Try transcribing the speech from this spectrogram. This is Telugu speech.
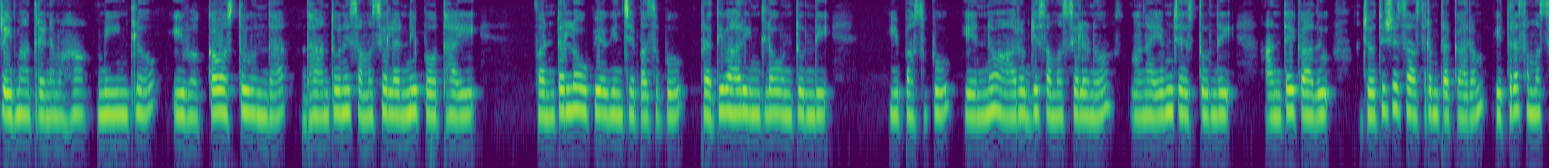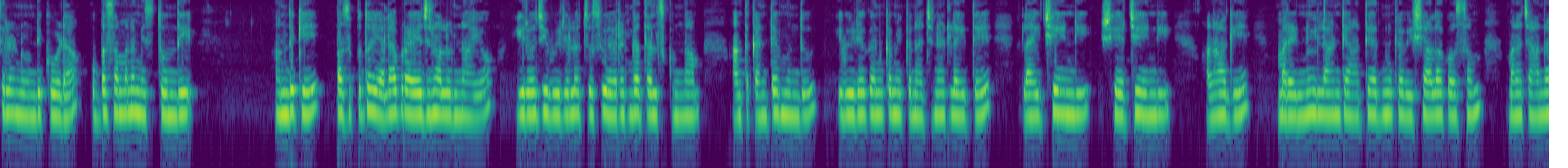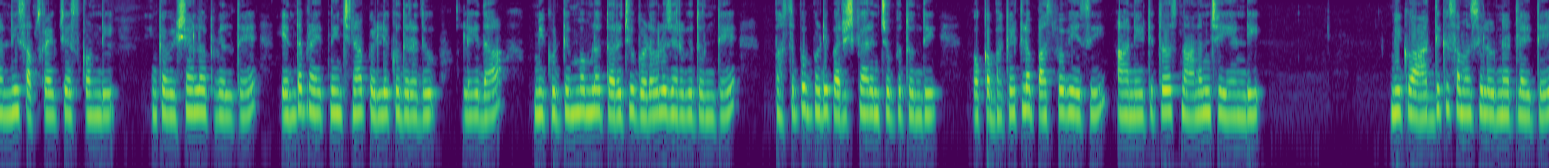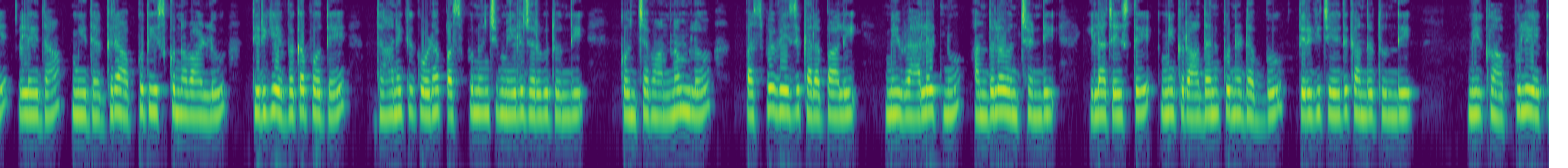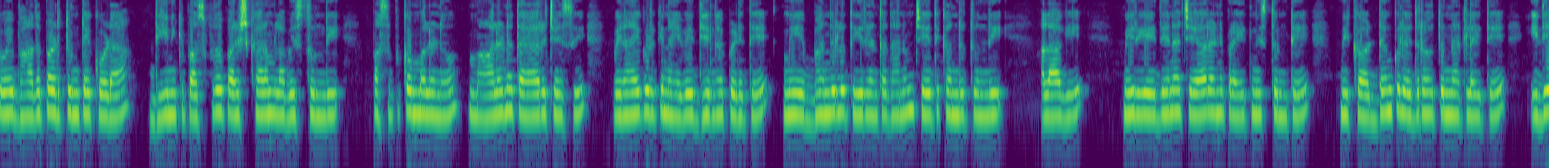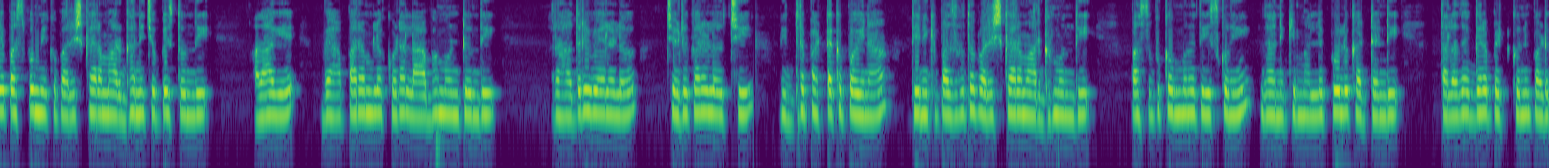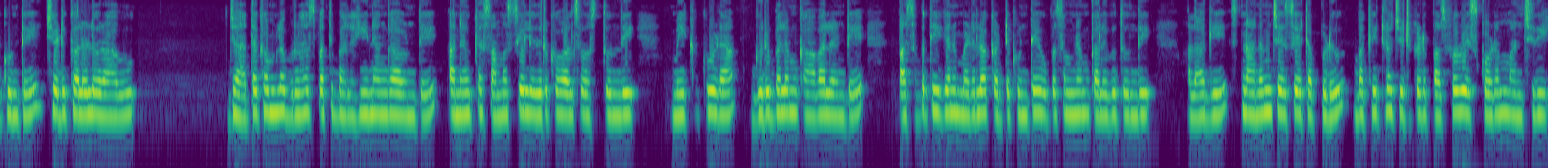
శ్రీమాత్రి నమ. మీ ఇంట్లో ఈ ఒక్క వస్తువు ఉందా? దాంతోనే సమస్యలన్నీ పోతాయి. వంటల్లో ఉపయోగించే పసుపు ప్రతి వారి ఇంట్లో ఉంటుంది. ఈ పసుపు ఎన్నో ఆరోగ్య సమస్యలను నయం చేస్తుంది. అంతేకాదు జ్యోతిష శాస్త్రం ప్రకారం ఇతర సమస్యల నుండి కూడా ఉపశమనం ఇస్తుంది. అందుకే పసుపుతో ఎలా ప్రయోజనాలు ఉన్నాయో ఈరోజు ఈ వీడియోలో చూసి వివరంగా తెలుసుకుందాం. అంతకంటే ముందు ఈ వీడియో కనుక మీకు నచ్చినట్లయితే లైక్ చేయండి షేర్ చేయండి. అలాగే మరెన్నో ఇలాంటి ఆధ్యాత్మిక విషయాల కోసం మన ఛానల్ని సబ్స్క్రైబ్ చేసుకోండి. ఇంకా విషయంలోకి వెళ్తే ఎంత ప్రయత్నించినా పెళ్ళి కుదరదు. లేదా మీ కుటుంబంలో తరచూ గొడవలు జరుగుతుంటే పసుపు పొడి పరిష్కారం చూపుతుంది. ఒక బకెట్లో పసుపు వేసి ఆ నీటితో స్నానం చేయండి. మీకు ఆర్థిక సమస్యలు ఉన్నట్లయితే లేదా మీ దగ్గర అప్పు తీసుకున్న వాళ్ళు తిరిగి ఇవ్వకపోతే దానికి కూడా పసుపు నుంచి మేలు జరుగుతుంది. కొంచెం అన్నంలో పసుపు వేసి కలపాలి. మీ వ్యాలెట్ను అందులో ఉంచండి. ఇలా చేస్తే మీకు రాదనుకున్న డబ్బు తిరిగి చేతికి అందుతుంది. మీకు అప్పులు ఎక్కువై బాధపడుతుంటే కూడా దీనికి పసుపుతో పరిష్కారం లభిస్తుంది. పసుపు కొమ్మలను మాలను తయారు చేసి వినాయకుడికి నైవేద్యంగా పెడితే మీ ఇబ్బందులు తీరేంత ధనం చేతికి అందుతుంది. అలాగే మీరు ఏదైనా చేయాలని ప్రయత్నిస్తుంటే మీకు అడ్డంకులు ఎదురవుతున్నట్లయితే ఇదే పసుపు మీకు పరిష్కార మార్గాన్ని చూపిస్తుంది. అలాగే వ్యాపారంలో కూడా లాభం ఉంటుంది. రాత్రి వేళలో చెడు కలలు వచ్చి నిద్ర పట్టకపోయినా దీనికి పసుపుతో పరిష్కార మార్గం ఉంది. పసుపు కొమ్మును తీసుకుని దానికి మల్లెపూలు కట్టండి. తల దగ్గర పెట్టుకుని పడుకుంటే చెడు కలలు రావు. జాతకంలో బృహస్పతి బలహీనంగా ఉంటే అనేక సమస్యలు ఎదుర్కోవాల్సి వస్తుంది. మీకు కూడా గురుబలం కావాలంటే పసుపు తీగను మెడలో కట్టుకుంటే ఉపశమనం కలుగుతుంది. అలాగే స్నానం చేసేటప్పుడు బకెట్లో చిటికడు పసుపు వేసుకోవడం మంచిది.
